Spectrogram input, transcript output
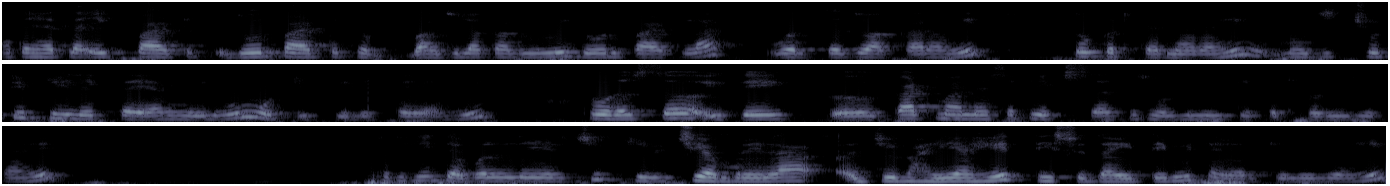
आता ह्यातला एक पार्ट दोन पार्ट बाजूला काढून मी दोन पार्टला वरचा जो आकार आहे तो कट करणार आहे. म्हणजे छोटी फ्रील एक तयार होईल व मोठी फ्रील एक तयार होईल. थोडंसं इथे काट मारण्यासाठी एक्स्ट्राचं सोडून मी इथे कट करून घेत आहे. तर ही डबल लेअरची फ्रिलची अम्ब्रेला जी भाई आहे ती सुद्धा इथे मी तयार केलेली आहे.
